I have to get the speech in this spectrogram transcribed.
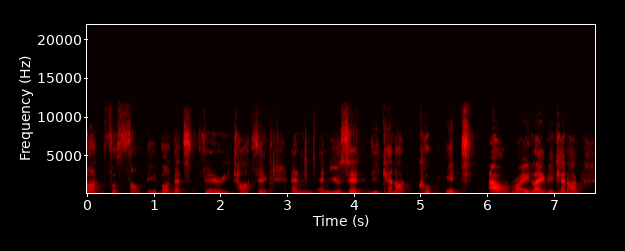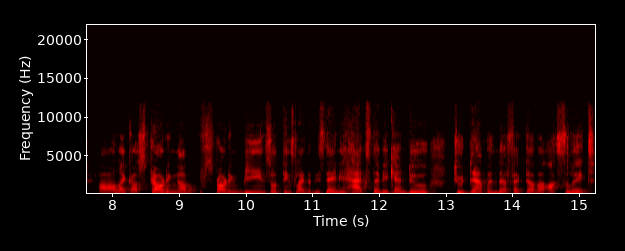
but for some people that's very toxic and and you said we cannot cook it out right like we cannot uh, like uh, sprouting uh, sprouting beans or things like that. Is there any hacks that we can do to dampen the effect of uh, oxalate?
